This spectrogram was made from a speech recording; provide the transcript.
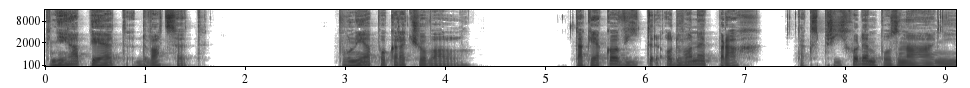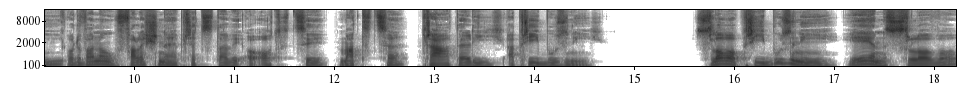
Kniha 5.20 Punia pokračoval. Tak jako vítr odvane prach, tak s příchodem poznání odvanou falešné představy o otci, matce, přátelích a příbuzných. Slovo příbuzný je jen slovo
